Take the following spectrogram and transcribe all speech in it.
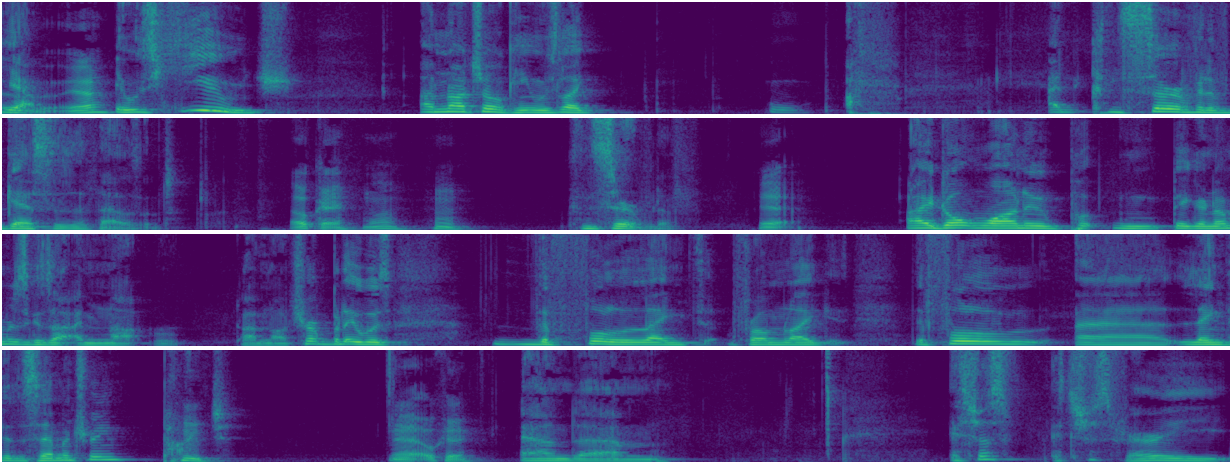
Yeah, yeah. It was huge. I'm not joking. It was like a conservative guess is a thousand. Okay, well, hmm. Conservative. yeah. I don't want to put bigger numbers because I'm not I'm not sure, but it was the full length from like the full uh, length of the cemetery packed, Yeah, okay. and um, it's just it's just very.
